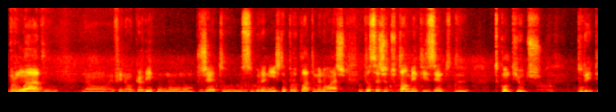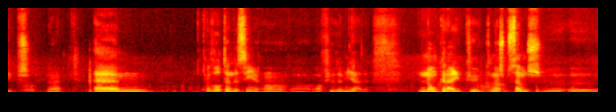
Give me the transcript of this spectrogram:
por um lado, não, enfim, não acredito num, num, projeto soberanista, por outro lado também não acho que ele seja totalmente isento de, de conteúdos políticos. Não é? Um, voltando assim ao, ao, ao, fio da meada, não creio que, que nós possamos uh,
